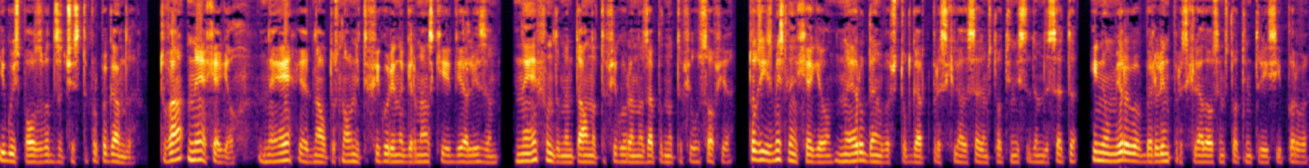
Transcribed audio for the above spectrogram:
и го използват за чиста пропаганда. Това не е Хегел, не е една от основните фигури на германския идеализъм, не е фундаменталната фигура на западната философия. Този измислен Хегел не е роден в Штутгарт през 1770 и не умира в Берлин през 1831.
